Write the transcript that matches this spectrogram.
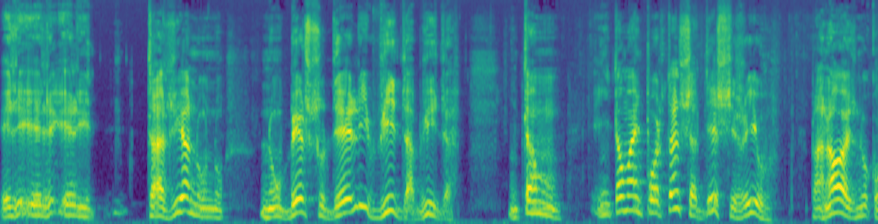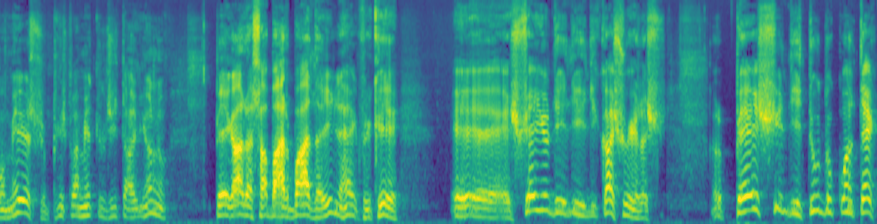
Ele, ele, ele trazia no, no no berço dele vida, vida. Então, então a importância desse rio, para nós, no começo, principalmente os italianos, pegaram essa barbada aí, né? Porque é, cheio de, de, de cachoeiras, peixe de tudo quanto é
